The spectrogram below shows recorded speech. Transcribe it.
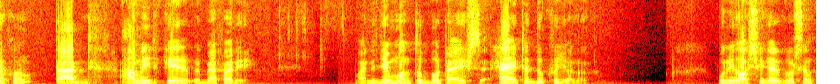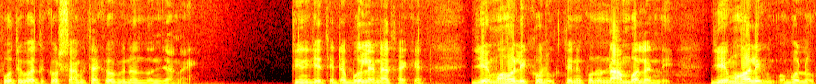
যখন তার আমিরকে ব্যাপারে মানে যে মন্তব্যটা এসছে হ্যাঁ এটা দুঃখজনক। উনি অস্বীকার করছেন প্রতিবাদ করছেন আমি তাকে অভিনন্দন জানাই। তিনি যদি এটা বলে না থাকেন যে মহলই করুক তিনি কোনো নাম বলেননি যে মহলই বলুক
